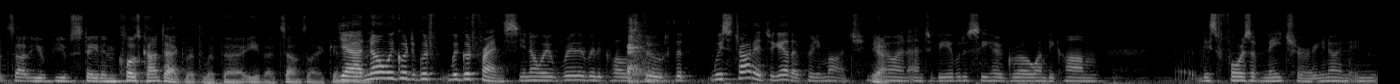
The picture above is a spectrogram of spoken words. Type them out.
it's, uh, you've you've stayed in close contact with with uh, Eva. It sounds like. And, Yeah, uh, no, we're good, good, we're good friends. You know, we're really, really close. through we started together pretty much. You Yeah. know, and, and to be able to see her grow and become this force of nature. You know, in, in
